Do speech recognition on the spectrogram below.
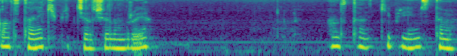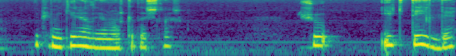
6 tane kibrik çalışalım buraya. 6 tane kibriğimiz tamam. İpimi geri alıyorum arkadaşlar. Şu ilk değil de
